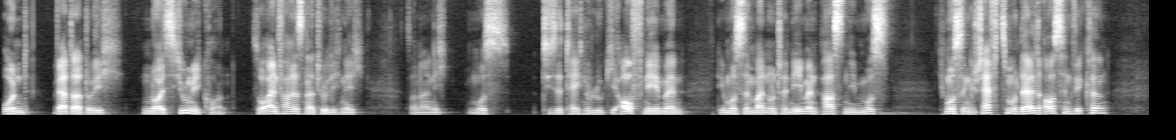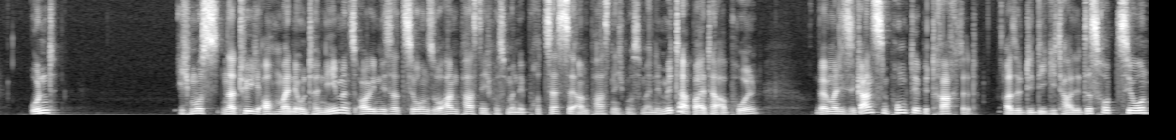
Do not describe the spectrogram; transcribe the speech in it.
und werde dadurch ein neues Unicorn. So einfach ist natürlich nicht, sondern ich muss diese Technologie aufnehmen, die muss in mein Unternehmen passen, die muss, ich muss ein Geschäftsmodell daraus entwickeln und ich muss natürlich auch meine Unternehmensorganisation so anpassen, ich muss meine Prozesse anpassen, ich muss meine Mitarbeiter abholen. Und wenn man diese ganzen Punkte betrachtet, also die digitale Disruption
